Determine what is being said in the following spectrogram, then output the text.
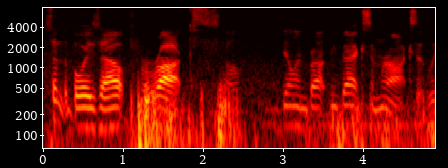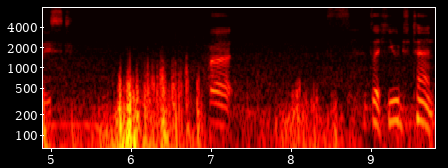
Sent the boys out for rocks. So Dylan brought me back some rocks at least. But it's, it's a huge tent.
